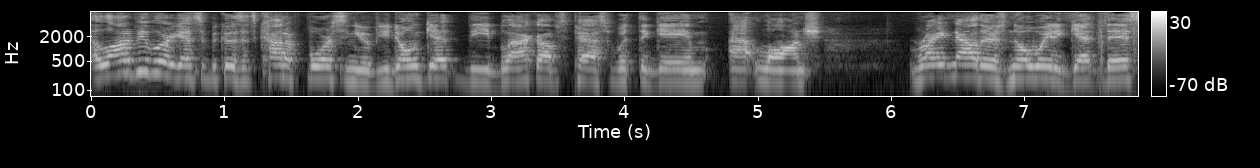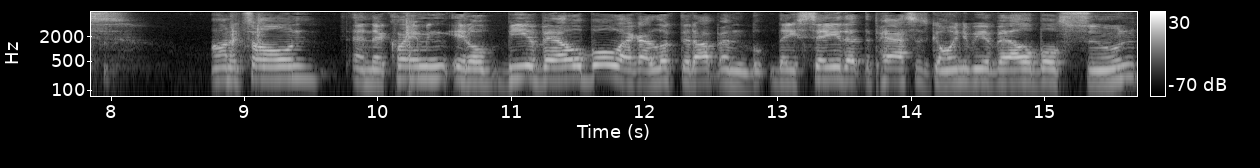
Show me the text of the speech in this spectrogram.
a lot of people are against it because it's kind of forcing you. If you don't get the Black Ops Pass with the game at launch, right now there's no way to get this on its own. And they're claiming it'll be available. Like I looked it up, and they say that the pass is going to be available soon.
